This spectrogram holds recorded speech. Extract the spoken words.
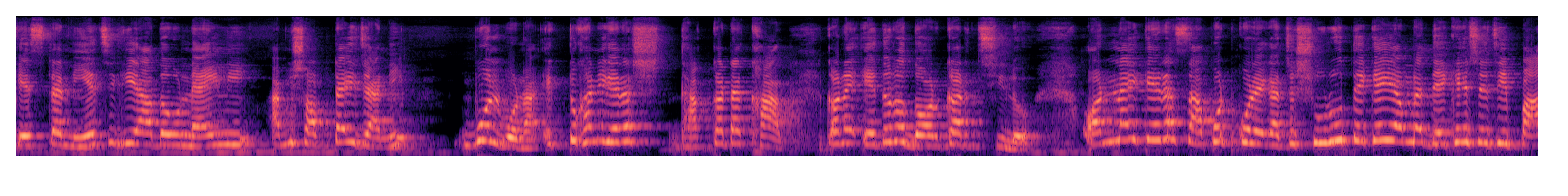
কেসটা নিয়েছে কি? আদৌ নেয়নি? আমি সবটাই জানি। বলব না, একটুখানি এরা ধাক্কাটা খাক, কারণ এদেরও দরকার ছিল। অন্যায়কে এরা সাপোর্ট করে গেছে। শুরু থেকেই আমরা দেখে এসেছি, পা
